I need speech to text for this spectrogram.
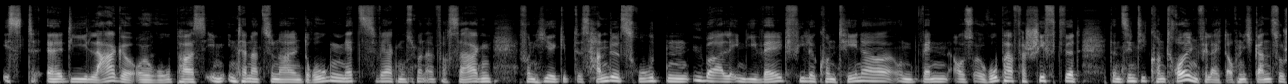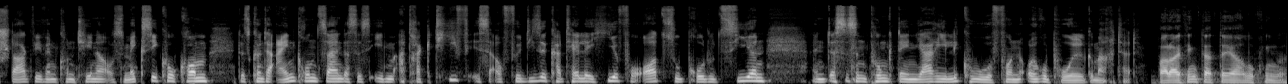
ist äh, die Lage Europas im internationalen Drogennetzwerk, muss man einfach sagen. Von hier gibt es Handelsrouten überall in die Welt, viele Container und wenn aus Europa verschifft wird, dann sind die Kontrollen vielleicht auch nicht ganz so stark, wie wenn Container aus Mexiko kommen. Das könnte ein Grund sein, dass es eben attraktiv ist, auch für diese Kartelle hier vor Ort zu produzieren. Und das ist ein Punkt, den Jari Liku von Europol gemacht hat. But I think that they are looking, uh,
